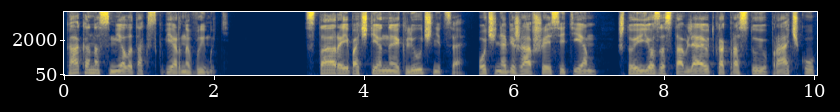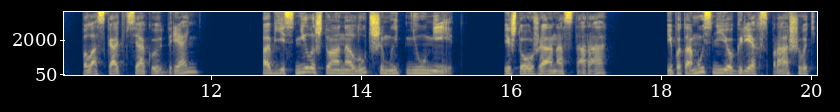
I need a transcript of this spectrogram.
как она смела так скверно вымыть. Старая и почтенная ключница, очень обижавшаяся тем, что ее заставляют, как простую прачку, полоскать всякую дрянь, объяснила, что она лучше мыть не умеет, и что уже она стара, и потому с нее грех спрашивать,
